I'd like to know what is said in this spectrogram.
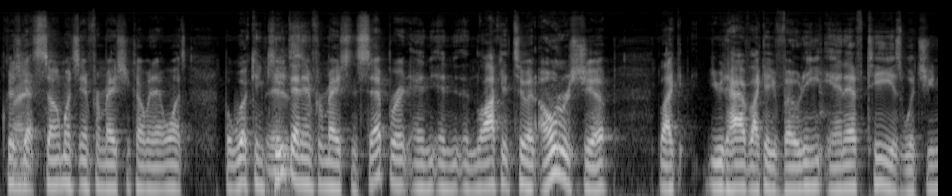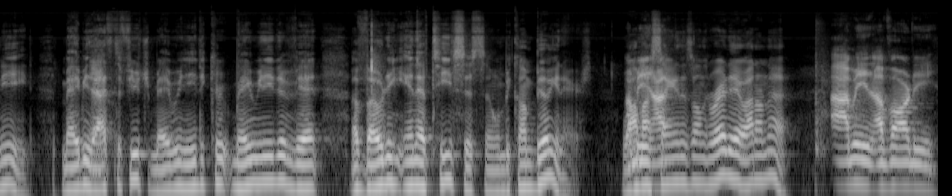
because you got so much information coming at once. But what can It keep that information separate and, and, and lock it to an ownership, like you'd have like a voting NFT is what you need. Maybe that's the future. Maybe we need to maybe we need to invent a voting NFT system and become billionaires. Why mean, am I I- saying this on the radio? I don't know. I mean, I've already.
